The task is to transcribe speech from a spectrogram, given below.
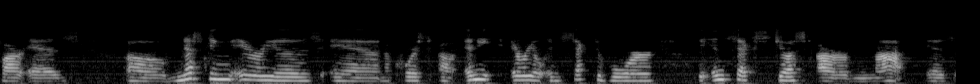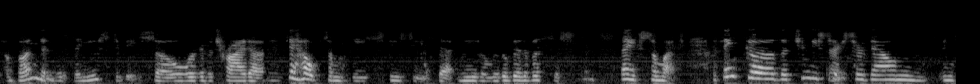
far as uh, nesting areas and of course uh, any aerial insectivore, the insects just are not as abundant as they used to be. So we're going to try to, to help some of these species that need a little bit of assistance. Thanks so much. I think uh, the chimney swifts are down in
